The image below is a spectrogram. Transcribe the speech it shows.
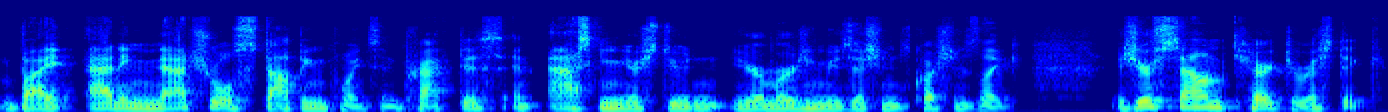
by adding natural stopping points in practice and asking your student, your emerging musicians, questions like, "Is your sound characteristic?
